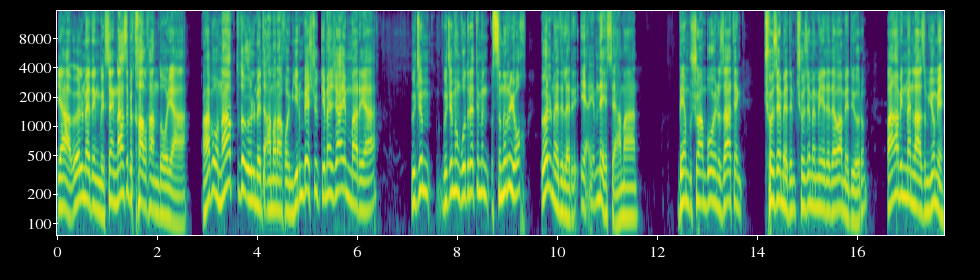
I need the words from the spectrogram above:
Ya ölmedin mi? Sen nasıl bir kalkandı o ya? Abi o ne yaptı da ölmedi amına koyayım? 25 yük yemeceğim var ya. Gücüm, gücümün kudretimin sınırı yok. Ölmediler. Neyse aman. Ben şu an bu oyunu zaten çözemedim. Çözememeye de devam ediyorum. Bana binmen lazım Yumi.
